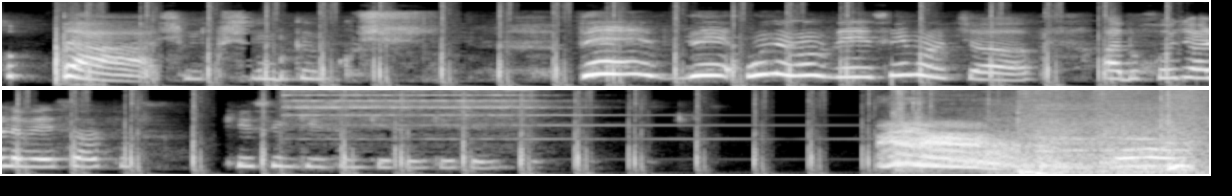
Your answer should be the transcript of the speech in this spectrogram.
Hoppa. Şimdi kuşun bakalım kuş. Ve ve o ne lan VS mi açacak? Abi hocayla VS atmış. Kesin kesin kesin kesin. Oo.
